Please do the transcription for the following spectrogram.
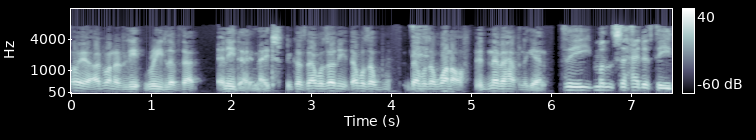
oh yeah, I'd want to le- relive that any day, mate, because that was only that was a that was a one-off. It never happened again. The months ahead of the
